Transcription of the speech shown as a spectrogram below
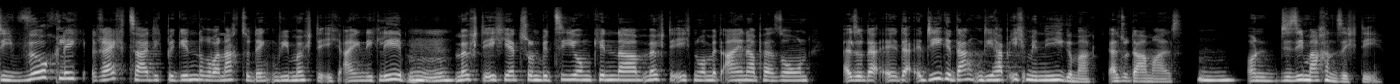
die wirklich rechtzeitig beginnen, darüber nachzudenken, wie möchte ich eigentlich leben? Mhm. Möchte ich jetzt schon Beziehung, Kinder? Möchte ich nur mit einer Person? Also da, äh, da, die Gedanken, die habe ich mir nie gemacht, also damals. Mhm. Und die, sie machen sich die.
